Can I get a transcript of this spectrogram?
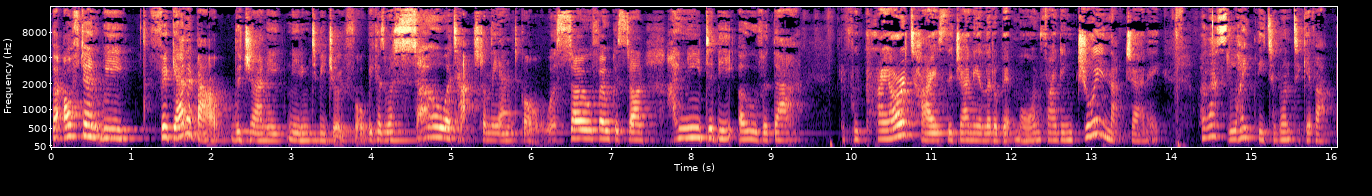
But often we forget about the journey needing to be joyful because we're so attached on the end goal. We're so focused on, I need to be over there. If we prioritize the journey a little bit more and finding joy in that journey, we're less likely to want to give up.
